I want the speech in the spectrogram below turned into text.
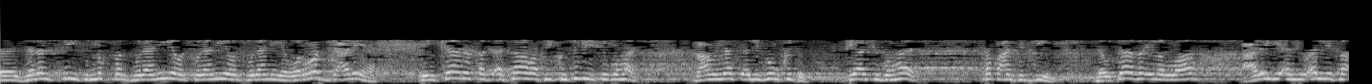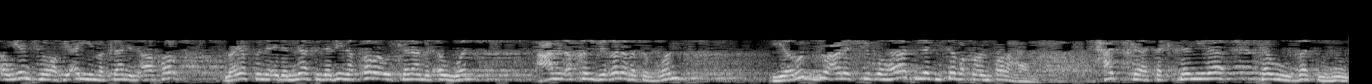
آه، زللت فيه في النقطة الفلانية والفلانية والفلانية والرد عليها. إن كان قد أثار في كتبه شبهات. بعض الناس يألفون كتب فيها شبهات قطعا في الدين. لو تاب إلى الله عليه أن يؤلف أو ينشر في أي مكان آخر ما يصل إلى الناس الذين قرأوا الكلام الأول على الأقل بغلبة الظن يرد على الشبهات التي سبق أن طرحها حتى تكتمل توبته.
